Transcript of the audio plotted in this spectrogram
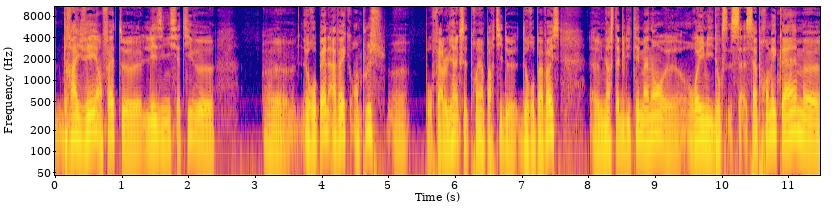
driver en fait euh, les initiatives euh, euh, européennes, avec en plus, euh, pour faire le lien avec cette première partie de- d'Europa Voice, euh, une instabilité maintenant euh, au Royaume-Uni. Donc, ça, promet quand même euh,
